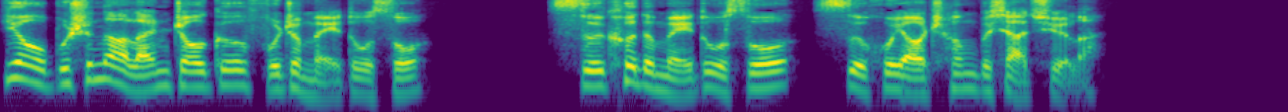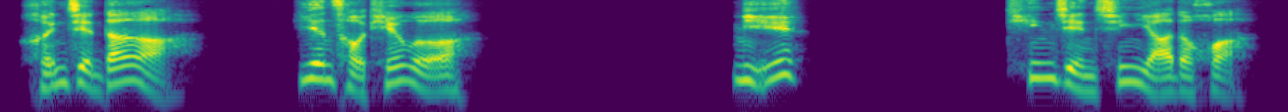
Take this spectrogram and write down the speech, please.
要不是纳兰朝歌扶着美杜莎。此刻的美杜莎似乎要撑不下去了。很简单啊，烟草天鹅。你听见青崖的话，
